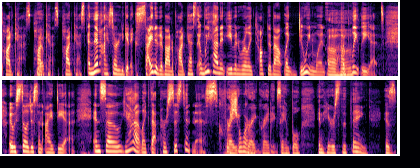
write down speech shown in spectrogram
podcast, podcast, podcast. And then I started to get excited about a podcast and we hadn't even really talked about like doing one completely yet. It was still just an idea. And so, yeah, like that persistentness for great, sure. great, great example. And here's the thing is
